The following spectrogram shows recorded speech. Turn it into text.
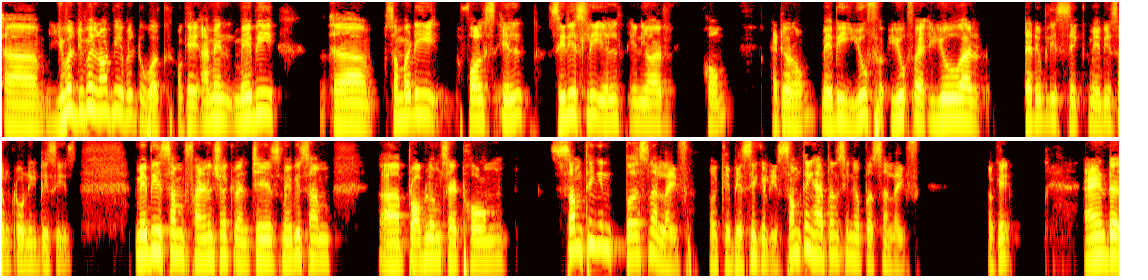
uh, you will you will not be able to work okay? I mean maybe uh, somebody falls ill seriously ill in your home at your home. Maybe you you you are terribly sick maybe some chronic disease. Maybe some financial crunches maybe some uh, problems at home something in personal life okay basically something happens in your personal life okay? And uh,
